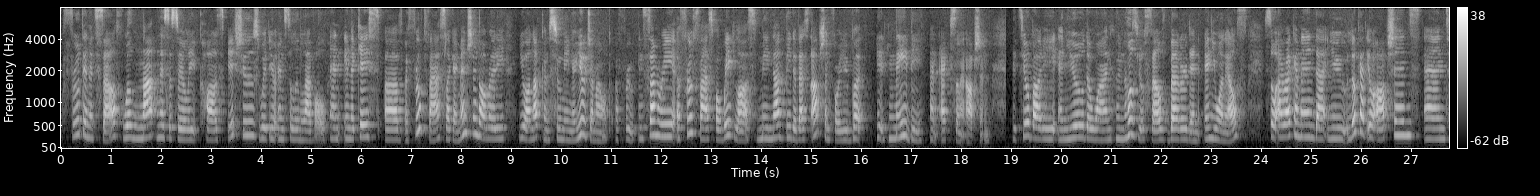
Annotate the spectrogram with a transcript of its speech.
fruit in itself will not necessarily cause issues with your insulin level. And in the case of a fruit fast, like I mentioned already, you are not consuming a huge amount of fruit. In summary, a fruit fast for weight loss may not be the best option for you, but it may be an excellent option. It's your body, and you're the one who knows yourself better than anyone else. So I recommend that you look at your options and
